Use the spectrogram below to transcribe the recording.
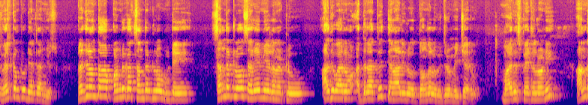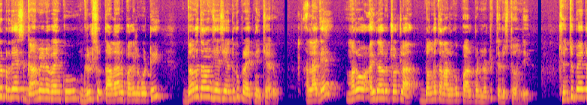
welcome to Delta news. ప్రజలంతా పండుగ సందడిలో ఉంటే సందడిలో సలేమేలన్నట్లు ఆదివారం అర్ధరాత్రి తెనాలిలో దొంగలు విజృంభించారు. మారిస్పేటలోని ఆంధ్రప్రదేశ్ గ్రామీణ బ్యాంకు గ్రిల్స్ తాళాలు పగలగొట్టి దొంగతనం చేసేందుకు ప్రయత్నించారు. అలాగే మరో ఐదారు చోట్ల దొంగతనాలకు పాల్పడినట్టు తెలుస్తోంది. చెంచుపేట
